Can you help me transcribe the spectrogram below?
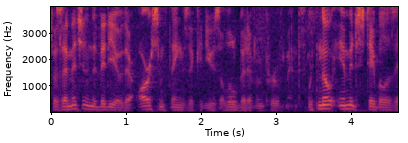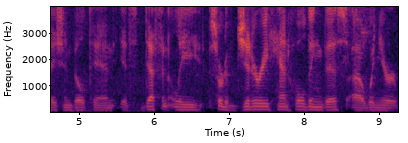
So as I mentioned in the video, there are some things that could use a little bit of improvement. With no image stabilization built in, it's definitely sort of jittery hand holding this uh, when you're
